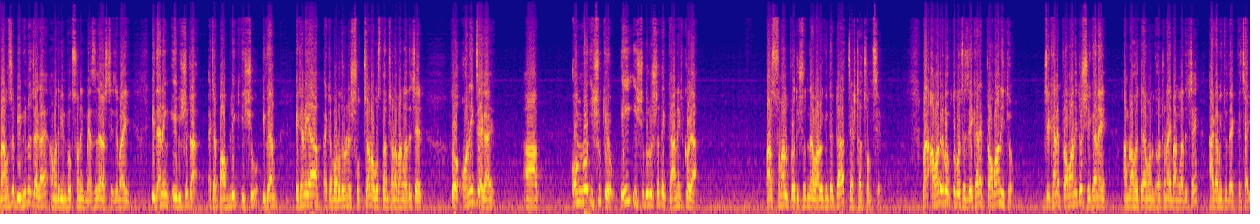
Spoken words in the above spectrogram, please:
বাংলাদেশের বিভিন্ন জায়গায় আমাদের ইনবক্স অনেক মেসেজ আসছে যে, ভাই, ইদানিং এই বিষয়টা একটা পাবলিক ইস্যু ইভেন এটা নিয়ে একটা বড় ধরনের সোচ্চার অবস্থান সারা বাংলাদেশের। তো অনেক জায়গায় অন্য ইস্যুকেও এই ইস্যুগুলোর সাথে কানেক্ট করে পার্সোনাল প্রতিশোধ নেওয়ারও কিন্তু একটা চেষ্টা চলছে। মানে আমাদের বক্তব্য হচ্ছে, যেখানে প্রমাণিত যেখানে প্রমাণিত, সেখানে আমরা হয়তো এমন ঘটনায় বাংলাদেশে আগামীতে দেখতে চাই।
